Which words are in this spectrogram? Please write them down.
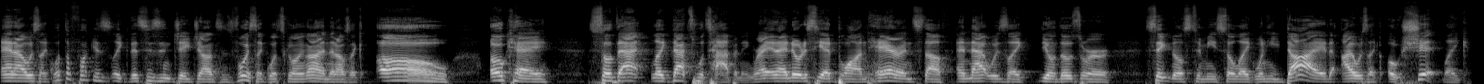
And I was like, what the fuck is like this isn't Jake Johnson's voice, like what's going on? And then I was like, oh, okay. So that like that's what's happening, right? And I noticed he had blonde hair and stuff, and that was like, you know, those were signals to me. So like when he died, I was like, oh shit, like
